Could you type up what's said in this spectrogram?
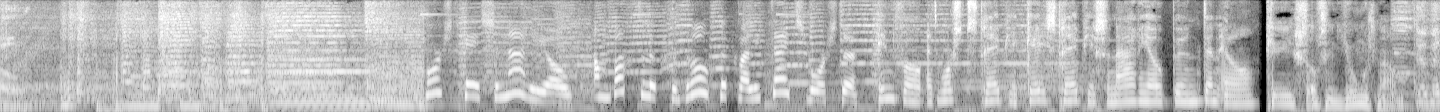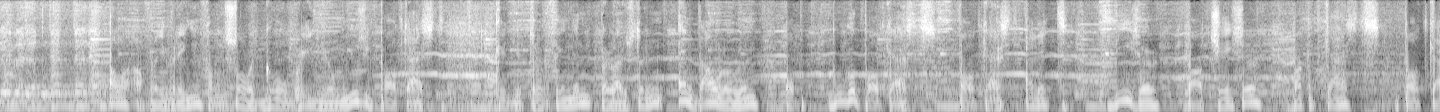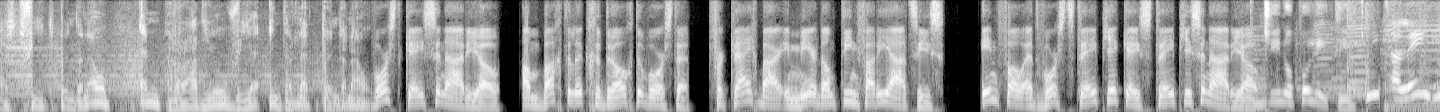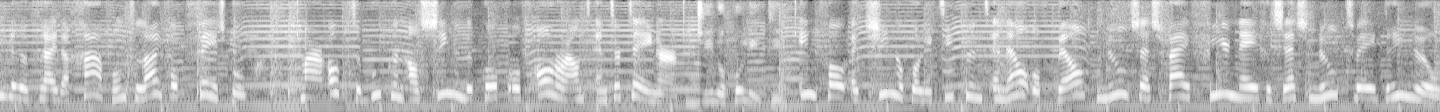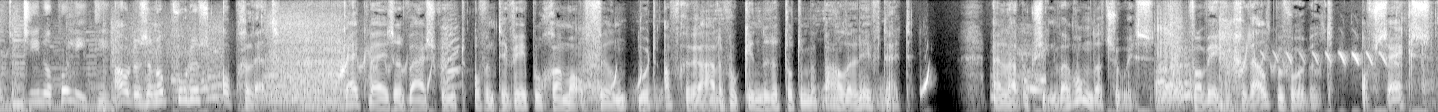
Worstcase scenario. Ambachtelijk gedroogde kwaliteitsworsten. Info at worst-k-scenario.nl Kees als in jongensnaam. Alle afleveringen van Solid Gold Radio Music Podcast kun je terugvinden, beluisteren en downloaden op Google Podcasts, Podcast Addict, Deezer, Podchaser, Bucketcasts, Podcastfeed.nl en radio via internet.nl. Worst case scenario. Ambachtelijk gedroogde worsten. Verkrijgbaar in meer dan 10 variaties. Info at worst-case-scenario. Gino Politi. Niet alleen iedere vrijdagavond live op Facebook. Maar ook te boeken als zingende kok of allround entertainer. Gino Politi. Info at ginopolitie.nl of bel 0654960230. Gino Politi. Ouders en opvoeders, opgelet. Kijkwijzer waarschuwt of een tv-programma of film wordt afgeraden voor kinderen tot een bepaalde leeftijd. En laat ook zien waarom dat zo is. Vanwege geweld bijvoorbeeld. Of seks.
